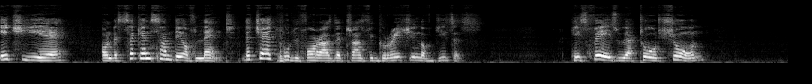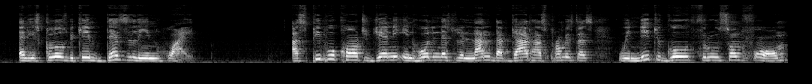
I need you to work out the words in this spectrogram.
Each year, on the second Sunday of Lent, the church put before us the transfiguration of Jesus. His face, we are told, shone, and his clothes became dazzling white. As people call to journey in holiness to the land that God has promised us, we need to go through some form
